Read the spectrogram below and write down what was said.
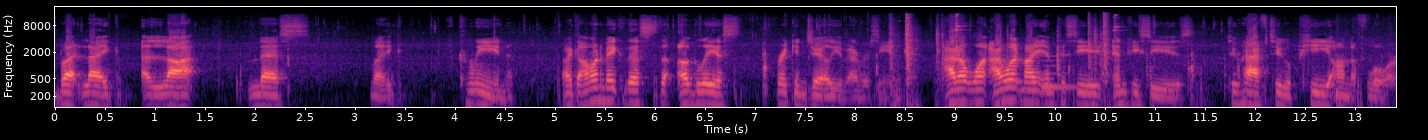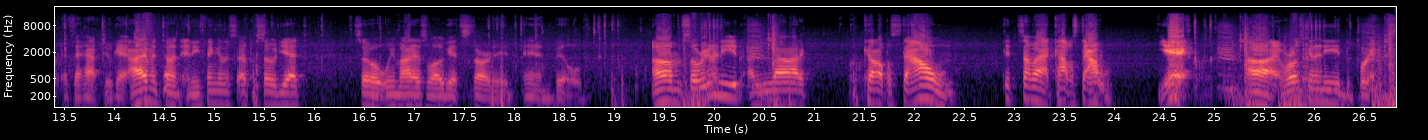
but like a lot less like clean. Like I want to make this the ugliest freaking jail you've ever seen. I don't want I want my NPC NPCs to have to pee on the floor if they have to. Okay, I haven't done anything in this episode yet, so we might as well get started and build. Um, so we're gonna need a lot of cobblestone. Get some of that cobblestone. Yeah! Alright, we're also gonna need the bricks.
